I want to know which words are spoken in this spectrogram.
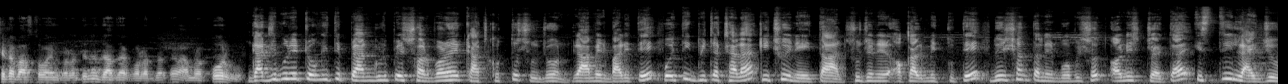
সেটা বাস্তবায়ন করার জন্য যা যা করার দরকার আমরা করব। গাজীপুরের টঙ্গিতে প্রাণ গ্রুপের সরবরাহে কাজ করত সুজন। গ্রামের বাড়িতে পৈতৃক ভিটা ছাড়া কিছুই নেই তার। সুজনের অকাল মৃত্যুতে দুই সন্তানের ভবিষ্যৎ অনিশ্চয়তায়। স্ত্রী লাইজু।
